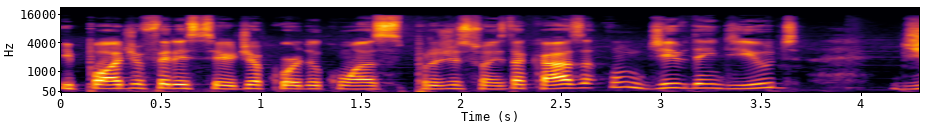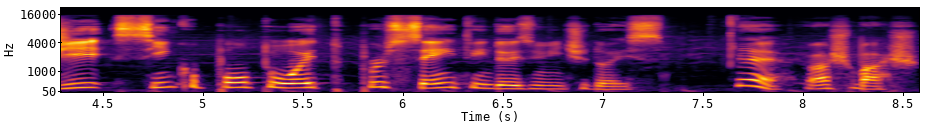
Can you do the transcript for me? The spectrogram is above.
e pode oferecer, de acordo com as projeções da casa, um dividend yield de 5,8% em 2022. É, eu acho baixo.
